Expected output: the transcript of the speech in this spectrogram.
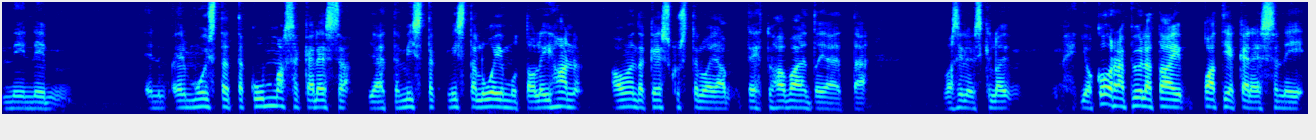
niin, niin en, en, muista, että kummassa kädessä ja että mistä, mistä luin, mutta oli ihan avointa keskustelua ja tehty havaintoja, että Vasilevskilla joko räpylä tai patja kädessä, niin,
